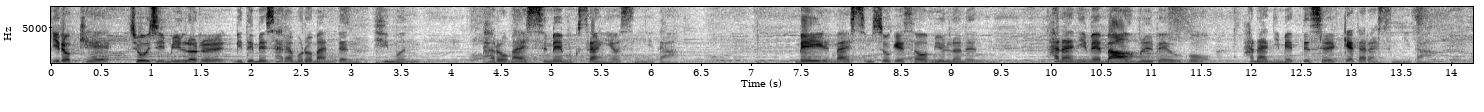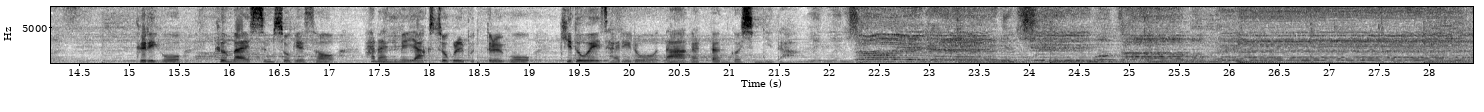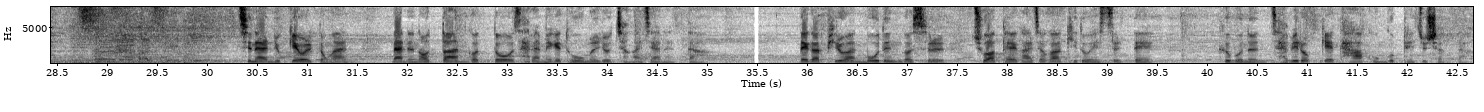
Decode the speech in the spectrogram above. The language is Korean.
이렇게 조지 뮬러를 믿음의 사람으로 만든 힘은 바로 말씀의 묵상이었습니다. 매일 말씀 속에서 뮬러는 하나님의 마음을 배우고 하나님의 뜻을 깨달았습니다. 그리고 그 말씀 속에서 하나님의 약속을 붙들고 기도의 자리로 나아갔던 것입니다. 지난 6개월 동안 나는 어떠한 것도 사람에게 도움을 요청하지 않았다. 내가 필요한 모든 것을 주 앞에 가져가 기도했을 때 그분은 자비롭게 다 공급해 주셨다.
